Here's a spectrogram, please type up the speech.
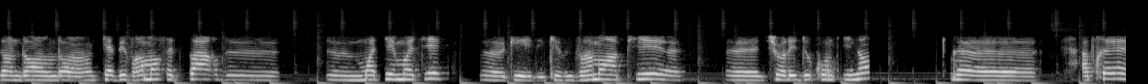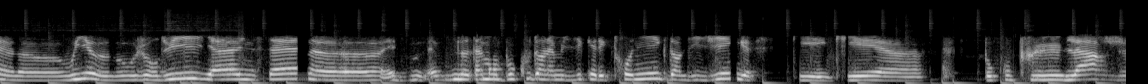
dans, dans, dans, qui avait vraiment cette part de moitié-moitié, euh, qui, qui, avait vraiment un pied euh, sur les deux continents. Euh, après, euh, oui, euh, aujourd'hui, il y a une scène, notamment beaucoup dans la musique électronique, dans le DJing, qui, est euh, beaucoup plus large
